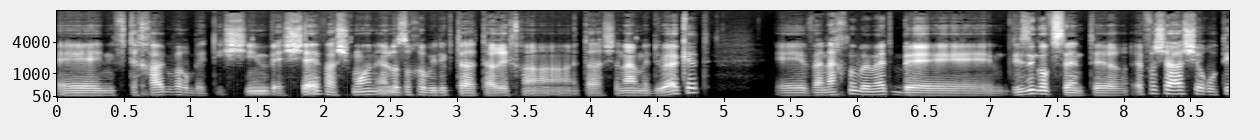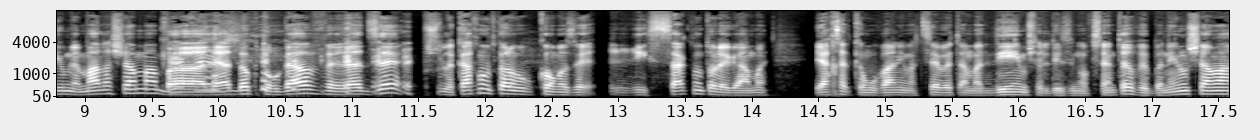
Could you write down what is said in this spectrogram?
אה, נפתחה כבר ב-97, 8, אני לא זוכר בדיוק את התאריך, את השנה המדויקת. אה, ואנחנו באמת בדיזינגוף סנטר, איפה שהיה שירותים למעלה שם, כן. ליד דוקטור גב וליד זה, פשוט לקחנו את כל המקום הזה, ריסקנו אותו לגמרי, יחד כמובן עם הצוות המדהים של דיזינגוף סנטר, ובנינו שם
